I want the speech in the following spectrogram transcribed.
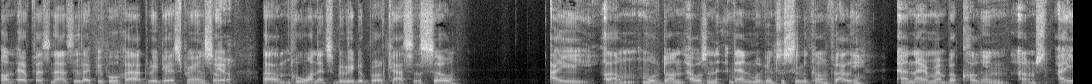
on air personalities, like people who had radio experience or Yeah. um, who wanted to be radio broadcasters. So I um, moved on. I was then moving to Silicon Valley, and I remember calling. Um, I,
